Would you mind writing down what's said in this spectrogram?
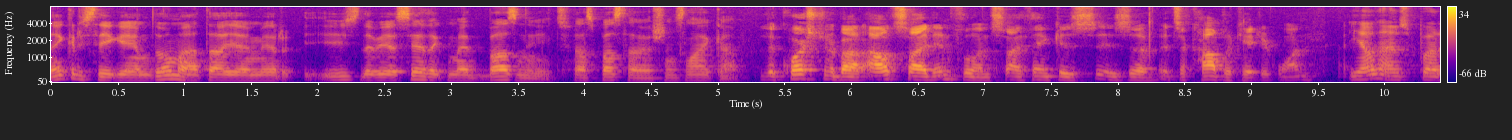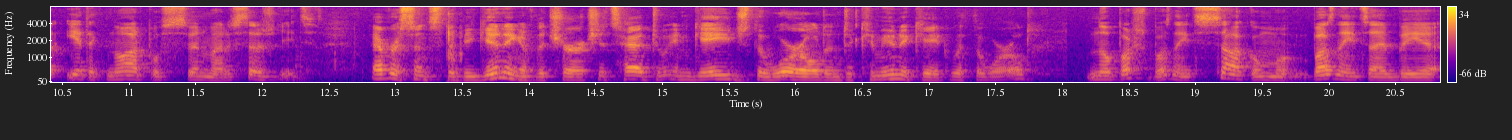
nekristīgajiem domātājiem ir izdevies ietekmēt baznīcu tās pastāvēšanas laikā? The question about outside influence, I think, is, is a, it's a complicated one. Jautājums par ietekmi no ārpuses vienmēr ir sarežģīts. Ever since the beginning of the church, it's had to engage the world and to communicate with the world. No paša baznīcas sākuma baznīcai bija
